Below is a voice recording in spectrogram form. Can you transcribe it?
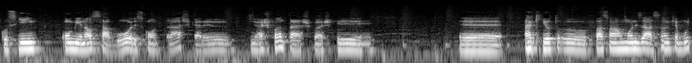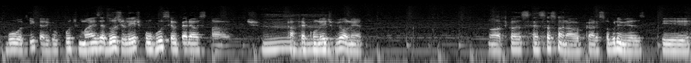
conseguir combinar os sabores, contraste, cara, eu, eu acho fantástico. Eu acho que é, aqui eu, tô, eu, faço uma harmonização que é muito boa aqui, cara, que eu curto mais é doce de leite com Rússia Imperial Stout. Hum, café com leite violento. Nossa, fica sensacional, cara, sobremesa. E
